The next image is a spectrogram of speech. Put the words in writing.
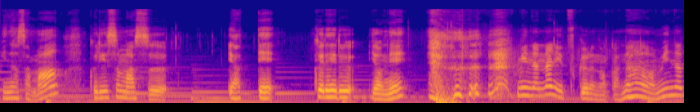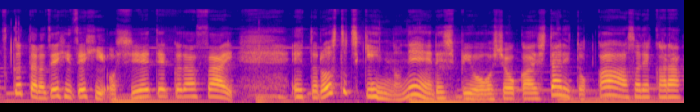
皆様クリスマスやってくれるよね。みんな何作るのかな？みんな作ったらぜひぜひ教えてください。えっとローストチキンのねレシピをご紹介したりとかそれから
